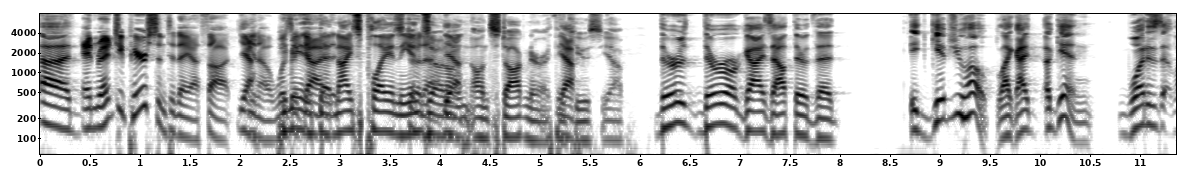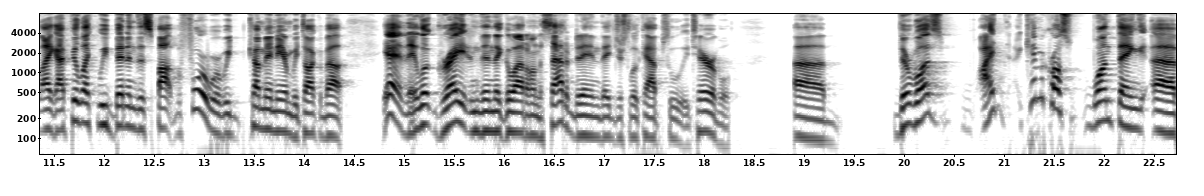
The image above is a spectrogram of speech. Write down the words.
uh, and Reggie Pearson today, I thought, Yeah. you know, he was made a guy that, nice play in the end stood out. zone on, on Stogner. I think Yeah. he was. Yeah. there there are guys out there that it gives you hope. Like I again, what is it like? I feel like we've been in this spot before where we come in here and we talk about yeah they look great and then they go out on a Saturday and they just look absolutely terrible. Uh, there was I came across one thing uh,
